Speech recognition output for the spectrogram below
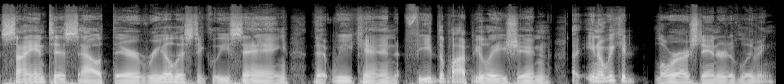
scientists out there realistically saying that we can feed the population. Uh, you know, we could lower our standard of living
